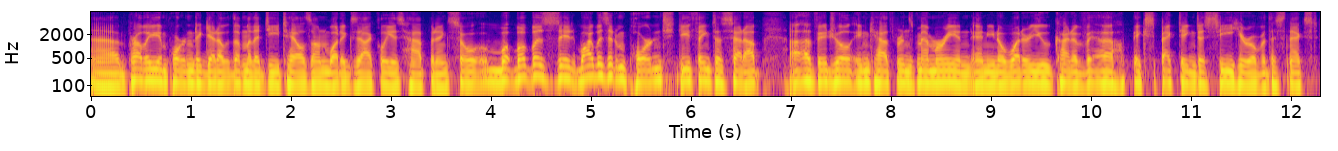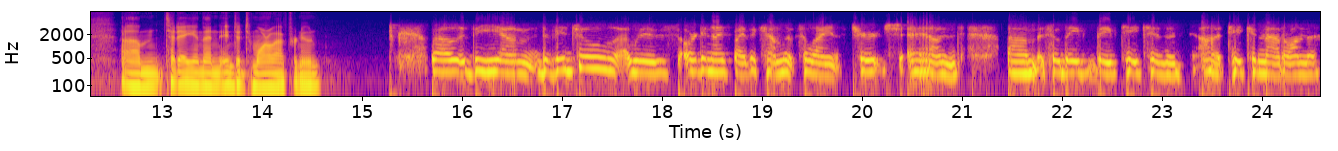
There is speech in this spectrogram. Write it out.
uh, probably important to get out some of the details on what exactly is happening. So, what, what was it? Why was it important? Do you think to set up a vigil in Catherine's memory? And and you know what are you kind of uh, expecting to see here over this next um, today and then into tomorrow afternoon? Well, the um, the vigil was organized by the Kamloops Alliance Church, and um, so they've they've taken uh, taken that on,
